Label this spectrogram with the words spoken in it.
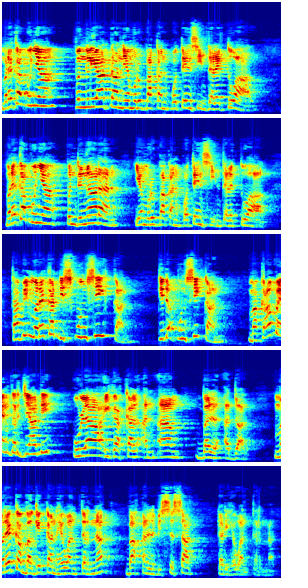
mereka punya penglihatan yang merupakan potensi intelektual. Mereka punya pendengaran yang merupakan potensi intelektual. Tapi mereka disfungsikan, tidak fungsikan. Maka apa yang terjadi? Ulaika kal an'am bal adal. Mereka bagaikan hewan ternak, bahkan lebih sesat dari hewan ternak.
